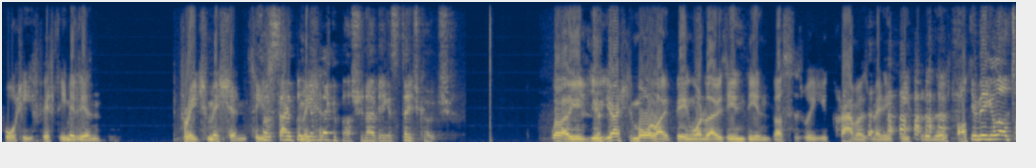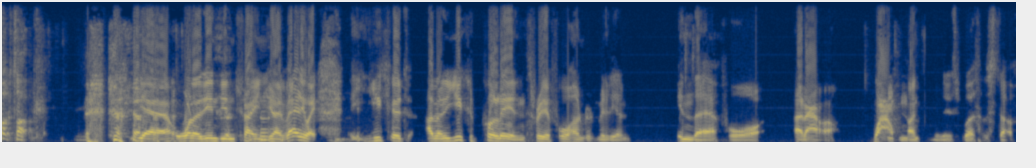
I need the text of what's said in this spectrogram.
40, 50 million for each mission. So, you so instead of being mission. a megabus, you're now being a stagecoach. Well, you, you, you're actually more like being one of those Indian buses where you cram as many people in there as possible. You're being a little tuk tuk. yeah, one of the Indian trains, you know. But anyway, you could, I mean, you could pull in three or four hundred million in there for an hour. Wow, ninety minutes worth of stuff.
